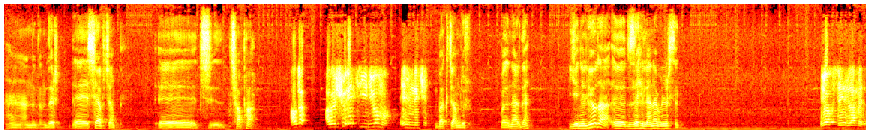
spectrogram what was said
He, anladım. Dur. Ee, şey yapacağım. Ee, çapa. Aga, aga şu et yiyiliyor mu? Elimdeki. Bakacağım dur. Bak nerede? Yeniliyor da e, zehirlenebilirsin. Yok zehirlenmedim.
